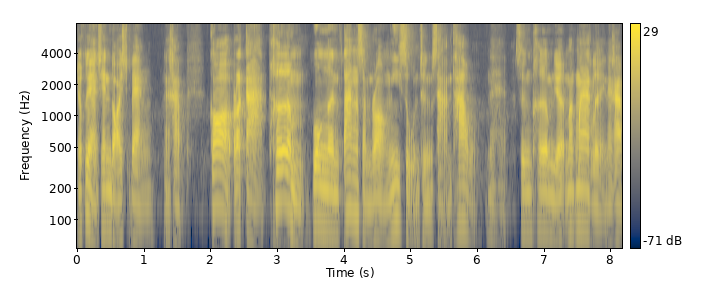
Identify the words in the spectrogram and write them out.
ยกตัวอย่างเช่น Deutsche Bank นะครับก็ประกาศเพิ่มวงเงินตั้งสำรองหนี้ศูนย์ถึง 3 เท่านะฮะซึ่งเพิ่มเยอะมาก ๆ เลยนะครับ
